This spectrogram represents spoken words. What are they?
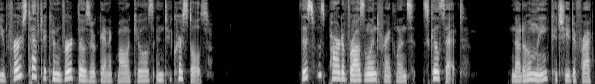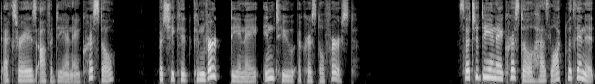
you first have to convert those organic molecules into crystals. This was part of Rosalind Franklin's skill set. Not only could she diffract X rays off a DNA crystal, but she could convert DNA into a crystal first. Such a DNA crystal has locked within it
